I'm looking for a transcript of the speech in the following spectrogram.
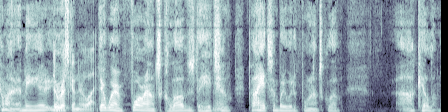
Come on. I mean, They're risking their life. They're wearing four ounce gloves to hit you. If I hit somebody with a four ounce glove, I'll kill them.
